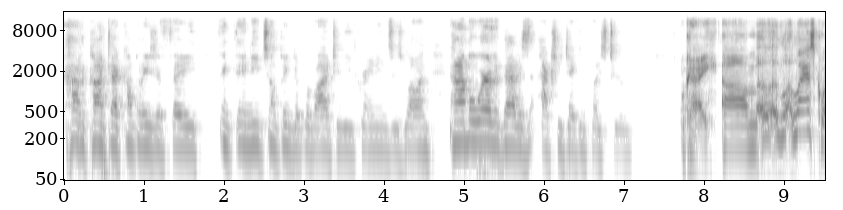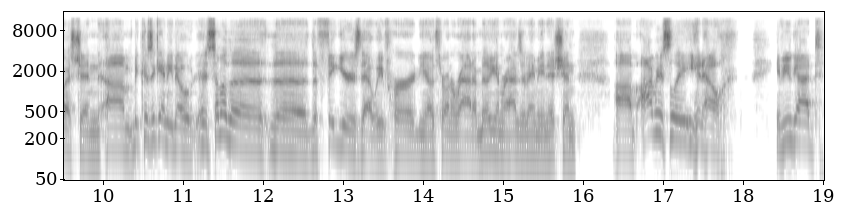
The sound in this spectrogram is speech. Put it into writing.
how to contact companies if they think they need something to provide to the Ukrainians as well. And and I'm aware that that is actually taking place too. Okay. Um, last question, um, because again, you know, some of the the the figures that we've heard, you know, thrown around a million rounds of ammunition. Um, obviously, you know, if you got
